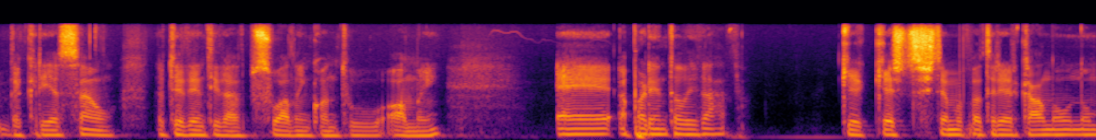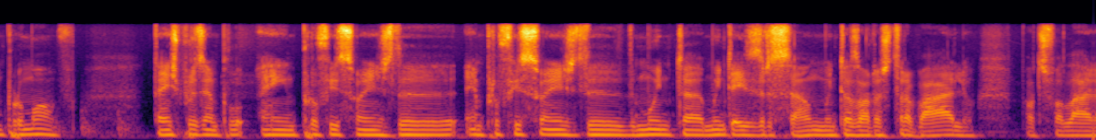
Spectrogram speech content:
da criação da tua identidade pessoal enquanto homem é a parentalidade que, que este sistema patriarcal não, não promove. Tens, por exemplo, em profissões de, em profissões de, de muita, muita exerção, muitas horas de trabalho, podes falar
